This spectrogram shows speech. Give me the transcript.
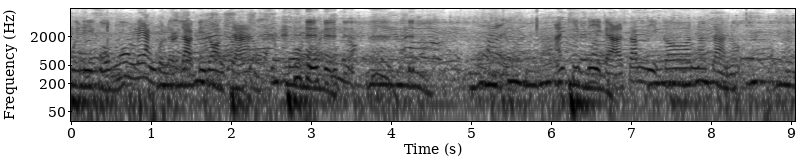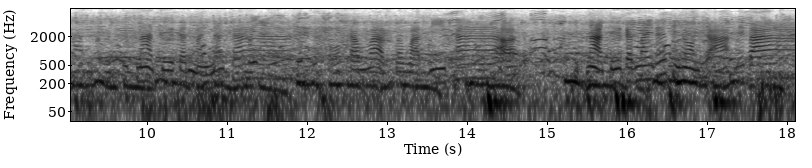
มือนี้หกโมงแรงพุ่นละจ้าพี่น้องจ้าอันคลิปนี้กะซ้ำนี้ก่อนนะจ้าเนาะ น่าเจอกันใหม่นะคะขอคำว่าสวัสดีค่ะหน้าเจอกันใหม่เด้อพี่น้องจ้าบ๊ายบาย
